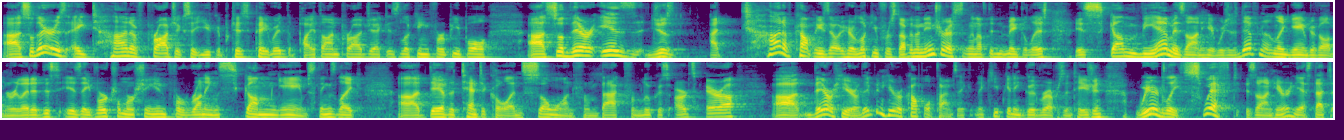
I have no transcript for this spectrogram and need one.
Uh, so there is a ton of projects that you could participate with. The Python project is looking for people. Uh, so there is just a ton of companies out here looking for stuff. And then interestingly enough, didn't make the list, is ScummVM is on here, which is definitely game development related. This is a virtual machine for running SCUMM games, things like uh, Day of the Tentacle and so on from back from LucasArts era. Uh, they're here. They've been here a couple of times. They, they keep getting good representation. Weirdly, Swift is on here. Yes, that's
